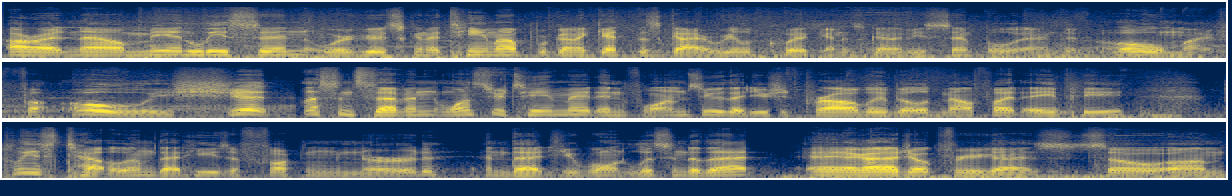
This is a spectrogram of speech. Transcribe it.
Alright, now me and Lee Sin, we're just gonna team up, we're gonna get this guy real quick, and it's gonna be simple, and oh my fu- holy shit! Lesson 7, once your teammate informs you that you should probably build Malphite AP, please tell him that he's a fucking nerd, and that you won't listen to that. Hey, I got a joke for you guys. So, um,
